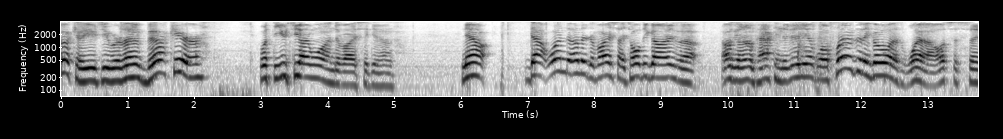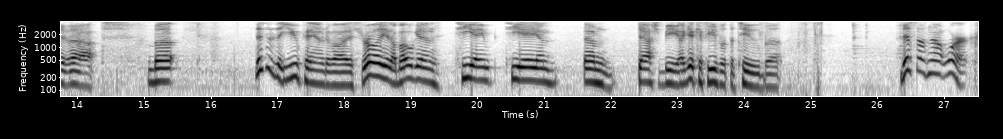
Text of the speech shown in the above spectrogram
Okay, YouTubers, I'm back here with the UTI-1 device again. Now, that one other device I told you guys that I was going to unpack in the video, well, plans didn't go as well, let's just say that. But, this is the UPAM device, really the Bogen TAM-B. I get confused with the two, but this does not work.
